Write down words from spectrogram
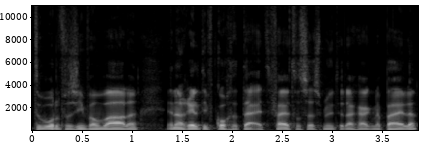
te worden voorzien van waarde in een relatief korte tijd. Vijf tot zes minuten, daar ga ik naar peilen.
